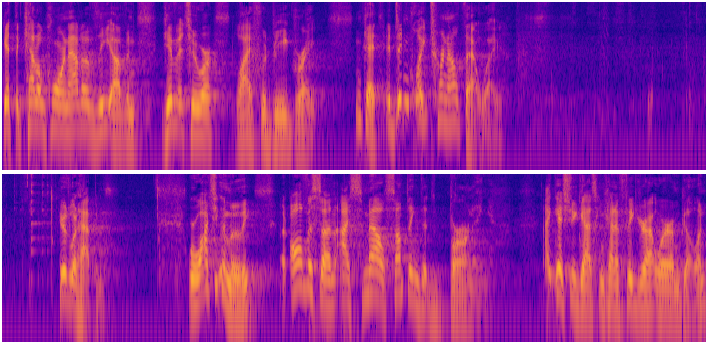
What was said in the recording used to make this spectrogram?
get the kettle corn out of the oven, give it to her. Life would be great. Okay, it didn't quite turn out that way. Here's what happened. We're watching the movie, and all of a sudden I smell something that's burning. I guess you guys can kind of figure out where I'm going.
